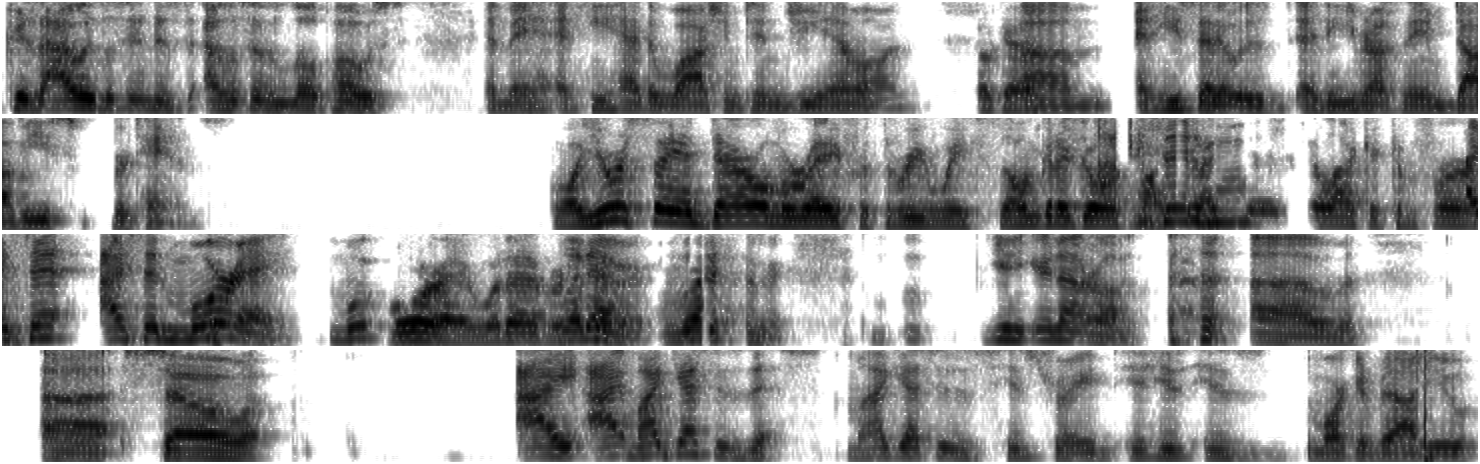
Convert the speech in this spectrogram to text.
because I was listening to I was listening to Low Post and they and he had the Washington GM on. Okay. Um, and he said it was. I think he pronounced the name Davis Bertans. Well, you were saying Daryl Morey for three weeks, so I'm going to go with I my said, until I can confirm. I said I said Morey. Morey, whatever, whatever, whatever. You're not wrong. um, uh, so I, I, my guess is this. My guess is his trade, his his market value.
